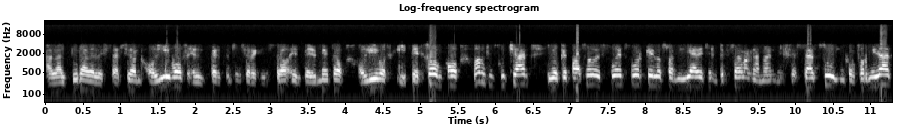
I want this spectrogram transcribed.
a la altura de la estación Olivos, el pertenece se registró entre el metro Olivos y Tezonco. Vamos a escuchar lo que pasó después porque los familiares empezaron a manifestar su inconformidad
